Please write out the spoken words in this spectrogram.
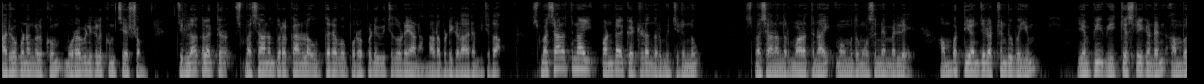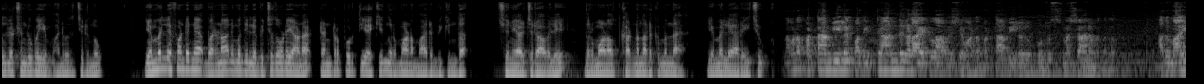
ആരോപണങ്ങൾക്കും മുറവിളികൾക്കും ശേഷം ജില്ലാ കളക്ടർ ശ്മശാനം തുറക്കാനുള്ള ഉത്തരവ് പുറപ്പെടുവിച്ചതോടെയാണ് നടപടികൾ ആരംഭിച്ചത്. ശ്മശാനത്തിനായി പണ്ട് കെട്ടിടം നിർമ്മിച്ചിരുന്നു. ശ്മശാന നിർമ്മാണത്തിനായി Muhammad Moosan M L A അമ്പത്തിയഞ്ച് ലക്ഷം രൂപയും M P V K Sreekandan അമ്പത് ലക്ഷം രൂപയും അനുവദിച്ചിരുന്നു. എം എൽ എ ഫണ്ടിന് ഭരണാനുമതി ലഭിച്ചതോടെയാണ് ടെൻഡർ പൂർത്തിയാക്കി നിർമ്മാണം ആരംഭിക്കുന്നത്. ശനിയാഴ്ച രാവിലെ നിർമ്മാണോദ്ഘാടനം നടക്കുമെന്ന് എം എൽ എ അറിയിച്ചു. നമ്മുടെ പട്ടാമ്പിയിലെ പതിറ്റാണ്ടുകളായിട്ടുള്ള ആവശ്യമാണ് പട്ടാമ്പിയിൽ ഒരു പൊതു ശ്മശാനം എന്നുള്ളത്. അതുമായി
